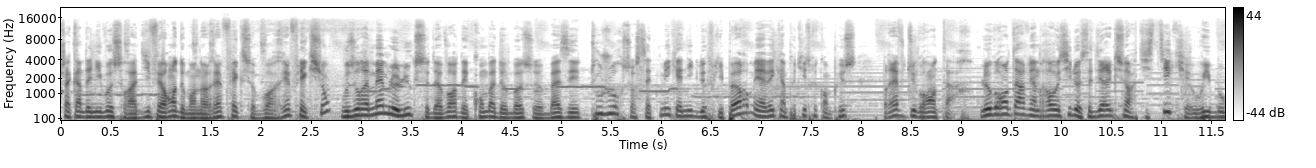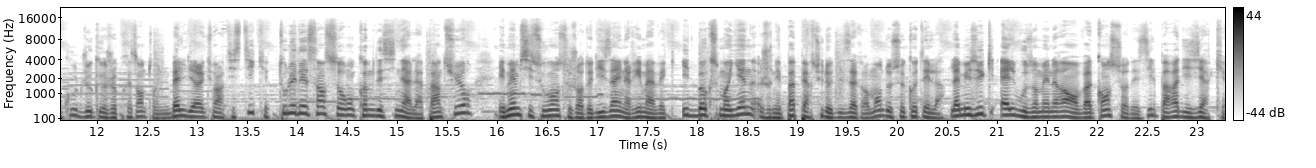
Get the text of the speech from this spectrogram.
Chacun des niveaux sera différent, demandant réflexe voire réflexion. Vous aurez même le luxe d'avoir des combats de boss basés toujours sur cette mécanique de flipper, mais avec un petit truc en plus, bref du grand art. Le grand art viendra aussi de sa direction artistique. Oui, beaucoup de jeux que je présente ont une belle direction artistique. Tous les dessins seront comme dessinés à la peinture, et même si souvent ce genre de design rime avec hitbox moyenne, je n'ai pas perçu de désagrément de ce côté-là. La musique, elle, vous emmènera en vacances sur des îles paradisiaques.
